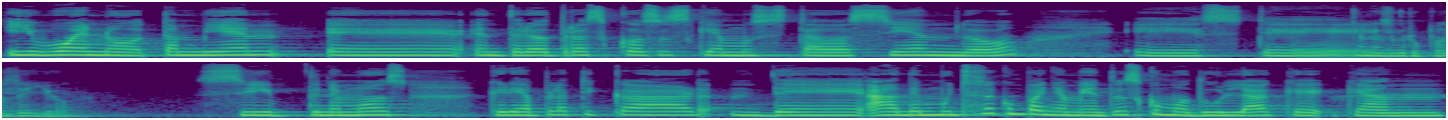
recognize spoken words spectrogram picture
y bueno, también, eh, entre otras cosas que hemos estado haciendo, este... En los grupos de yoga. Sí, tenemos, quería platicar de, ah, de muchos acompañamientos como Dula que, que han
